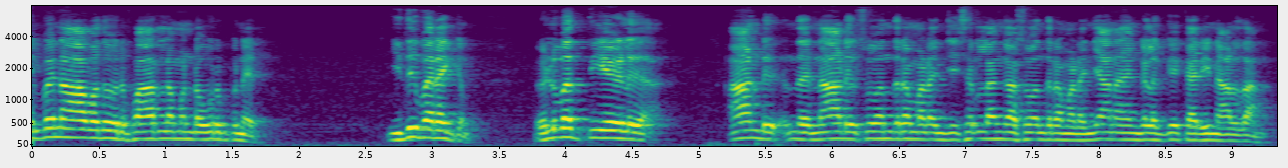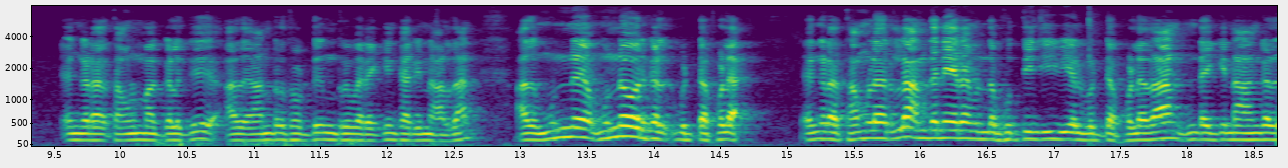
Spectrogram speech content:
எவனாவது ஒரு பார்லமெண்ட உறுப்பினர். இதுவரைக்கும் எழுபத்தி ஏழு ஆண்டு இந்த நாடு சுதந்திரம் அடைஞ்சு ஸ்ரீலங்கா சுதந்திரம் அடைஞ்சு ஆனால் எங்களுக்கு கரிநாள் தான் எங்களோட தமிழ் மக்களுக்கு அது அன்று தொட்டு இன்று வரைக்கும் கரிநாள் தான் அது முன்ன முன்னோர்கள் விட்ட பிள்ளை எங்களோட தமிழரில் அந்த நேரம் இந்த புத்திஜீவிகள் விட்ட பிள்ளை தான் இன்றைக்கு நாங்கள்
